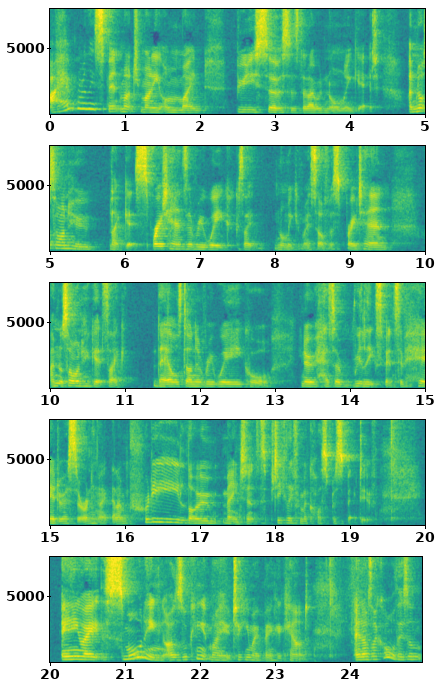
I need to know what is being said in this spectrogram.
I haven't really spent much money on my beauty services that I would normally get. I'm not someone who like gets spray tans every week because I normally give myself a spray tan. I'm not someone who gets like nails done every week or you know has a really expensive hairdresser or anything like that. I'm pretty low maintenance, particularly from a cost perspective. Anyway, this morning I was looking at my, checking my bank account and I was like, oh, there's a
